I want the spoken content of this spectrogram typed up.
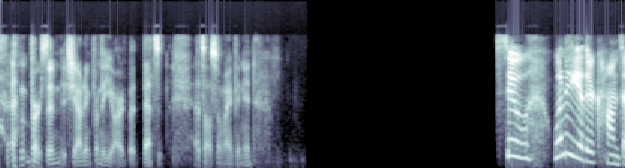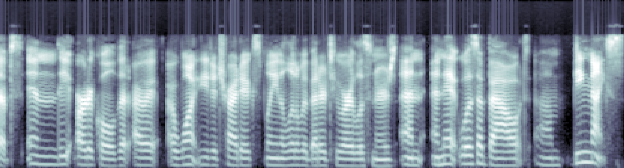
person shouting from the yard but that's that's also my opinion. So one of the other concepts in the article that I, I want you to try to explain a little bit better to our listeners and and it was about um, being nice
